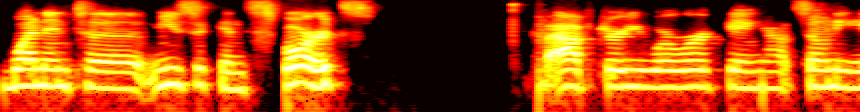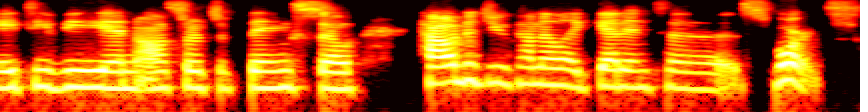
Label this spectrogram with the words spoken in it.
went into music and sports after you were working at Sony ATV and all sorts of things. So how did you kind of like get into sports?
